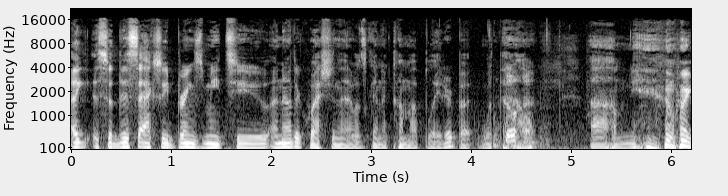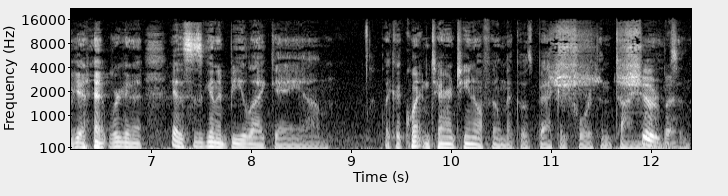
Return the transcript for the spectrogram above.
I, so this actually brings me to another question that was going to come up later, but what the Go hell? Um, we're gonna we're gonna yeah, this is gonna be like a um, like a Quentin Tarantino film that goes back and forth in timelines Sure, and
